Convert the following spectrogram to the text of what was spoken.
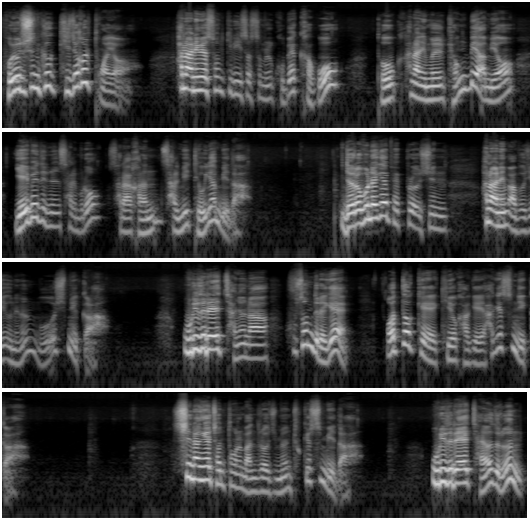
보여주신 그 기적을 통하여 하나님의 손길이 있었음을 고백하고 더욱 하나님을 경배하며 예배드리는 삶으로 살아가는 삶이 되어야 합니다. 여러분에게 베풀어 주신 하나님 아버지의 은혜는 무엇입니까? 우리들의 자녀나 후손들에게 어떻게 기억하게 하겠습니까? 신앙의 전통을 만들어주면 좋겠습니다. 우리들의 자녀들은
